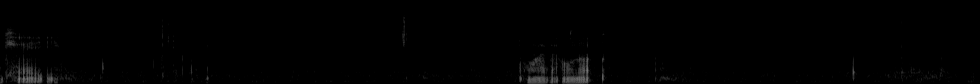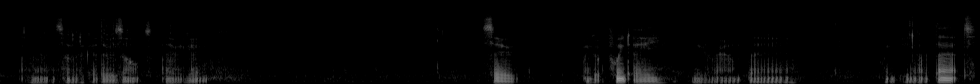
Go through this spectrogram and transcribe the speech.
Okay. Wire that all up. let's have a look at the results. There we go. So we've got point A, move around there, point B like that,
